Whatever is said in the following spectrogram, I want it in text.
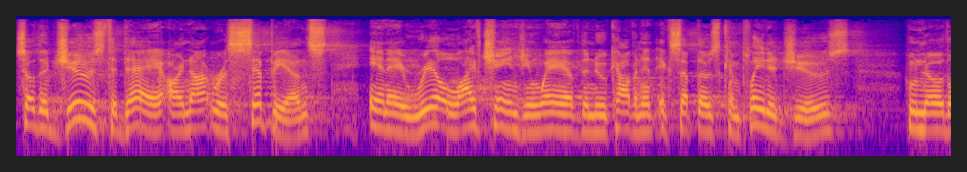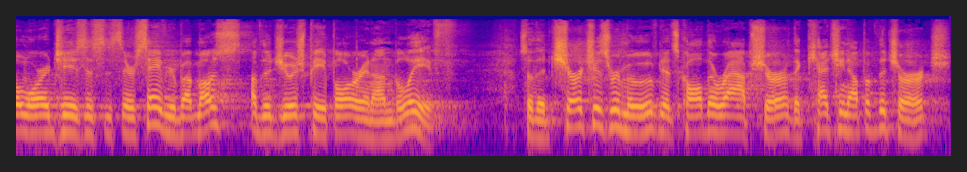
So the Jews today are not recipients in a real life changing way of the new covenant, except those completed Jews who know the Lord Jesus is their Savior. But most of the Jewish people are in unbelief. So the church is removed. It's called the rapture, the catching up of the church.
